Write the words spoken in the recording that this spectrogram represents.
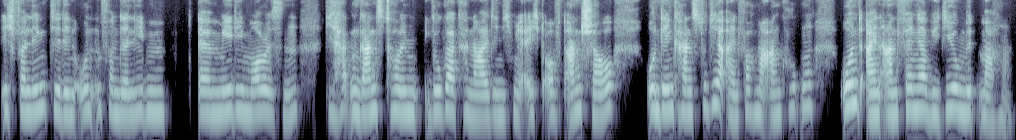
Ich verlinke dir den unten von der lieben äh, Medi Morrison, die hat einen ganz tollen Yoga-Kanal, den ich mir echt oft anschaue. Und den kannst du dir einfach mal angucken und ein Anfängervideo mitmachen.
